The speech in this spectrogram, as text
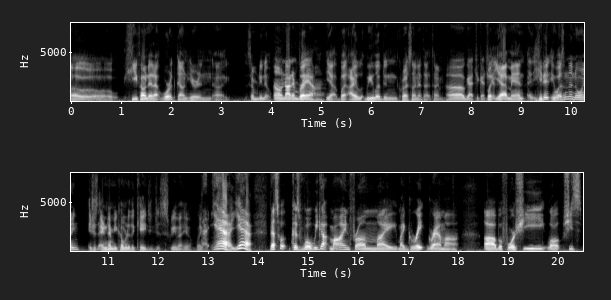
Oh, he found it at work down here in uh, San Bernardino. Oh, not in But- Brea, huh? Yeah, but I we lived in Crestline at that time. Oh, gotcha, gotcha. But gotcha. yeah, man, he did. He wasn't annoying. It's just anytime you come into the cage, he just scream at you. Like, Yeah, yeah. That's what because well, we got mine from my my great grandma, uh, before she well, she's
